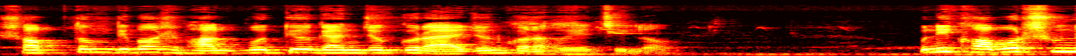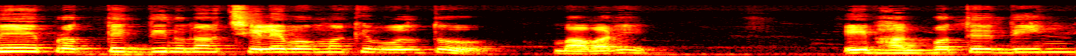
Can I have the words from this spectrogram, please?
সপ্তম দিবস ভাগবতীয় জ্ঞানযজ্ঞর আয়োজন করা হয়েছিল। উনি খবর শুনে প্রত্যেক দিন ওনার ছেলে বৌমাকে বলতো, বাবারে, এই ভাগবতের দিন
